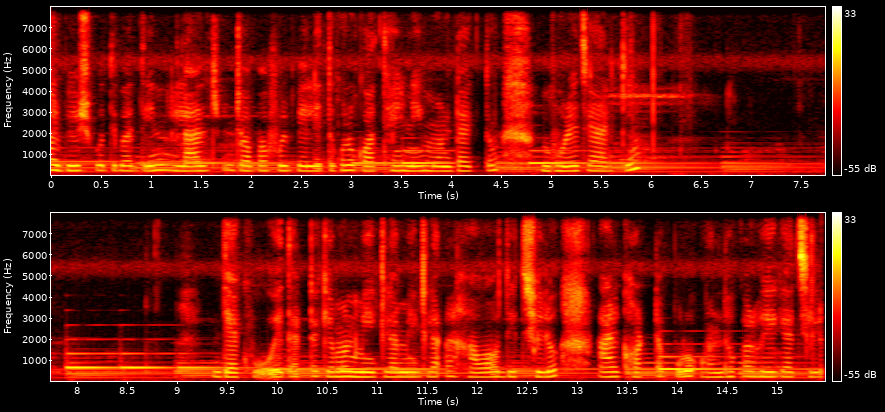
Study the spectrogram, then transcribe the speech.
আর বৃহস্পতিবার দিন লাল জবা ফুল পেলে তো কোনো কথাই নেই, মনটা একদম ভরে যায় আর কি। দেখো ওয়েদারটা কেমন মেঘলা মেঘলা আর হাওয়াও দিচ্ছিল, আর ঘরটা পুরো অন্ধকার হয়ে গেছিল।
